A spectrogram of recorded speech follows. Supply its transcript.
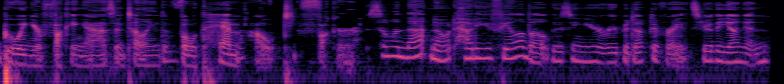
booing your fucking ass and telling to vote him out, you fucker. So, on that note, how do you feel about losing your reproductive rights? You're the youngin'.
